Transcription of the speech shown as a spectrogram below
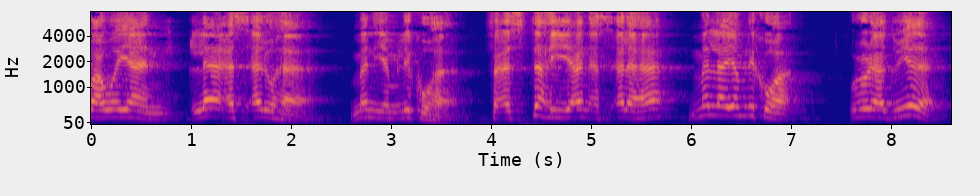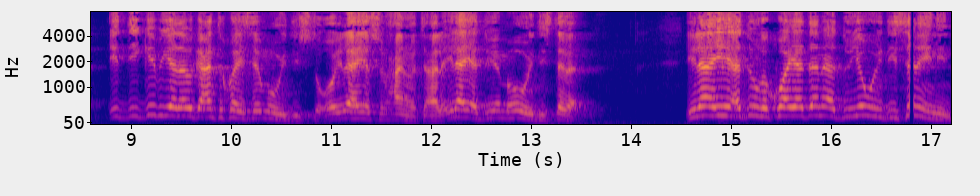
waxa weeyaan laa as'aluha man yamlikuha faastaxyi an as'alaha man laa yamlikuha. Wuxuu ihi adduunyada ciddii gebigeedaba gacanta ku haysa ma weydiisto oo ilaahay subxaana wa tacala ilahay adduunya mama weydiistaba. Ilaahay adduunka ku haya haddaan adduunyo weydiisanaynin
